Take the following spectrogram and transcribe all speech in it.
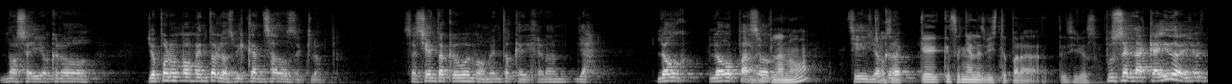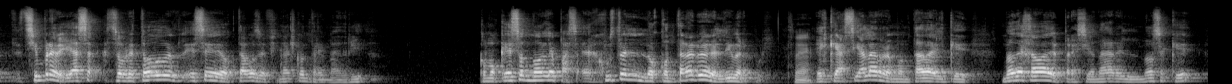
no sé, yo creo, yo por un momento los vi cansados de club. O sea, siento que hubo un momento que dijeron, ya. Luego, luego pasó. ¿De plano? Sí, yo creo. ¿qué, señales viste para decir eso? Pues en la caída, yo siempre veía, sobre todo ese octavos de final contra el Madrid. Como que eso no le pasa. Justo lo contrario era el Liverpool. El que hacía la remontada, el que no dejaba de presionar, el no sé qué.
